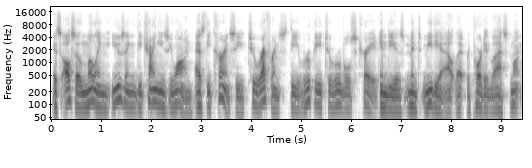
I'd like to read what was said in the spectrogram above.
It's also mulling using the Chinese yuan as the currency to reference the rupee to rubles trade, India's Mint media outlet reported last month.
